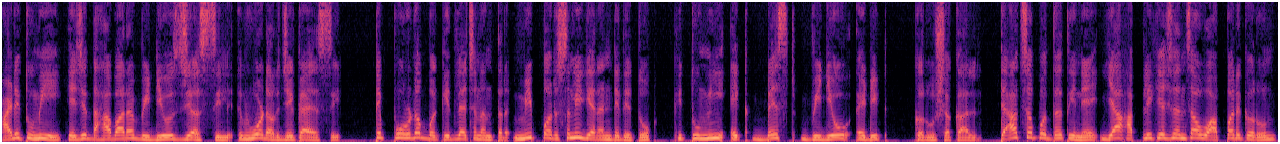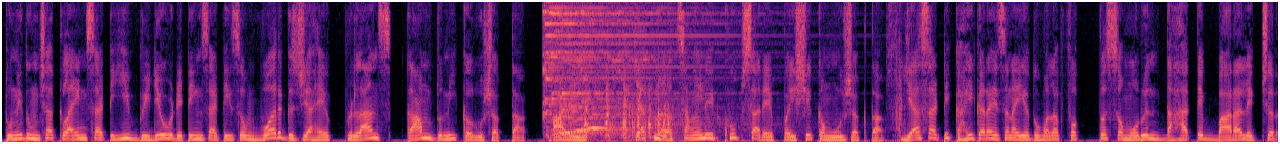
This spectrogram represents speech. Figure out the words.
आणि तुम्ही हे जे दहा बारा व्हिडिओज जे असतील वॉटर जे काय असतील ते पूर्ण बघितल्याच्या नंतर मी पर्सनली गॅरंटी देतो की तुम्ही एक बेस्ट व्हिडिओ एडिट करू शकाल. त्याच पद्धतीने या ॲप्लिकेशनचा वापर करून तुम्ही तुमच्या क्लायंटसाठी ही व्हिडिओ एडिटिंगसाठीचं वर्क जे आहे फ्रिलान्स काम तुम्ही करू शकता. आणि यातनं चांगले खूप सारे पैसे कमवू शकता. यासाठी काही करायचं नाहीये तुम्हाला फक्त समोरील दहा ते बारा लेक्चर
